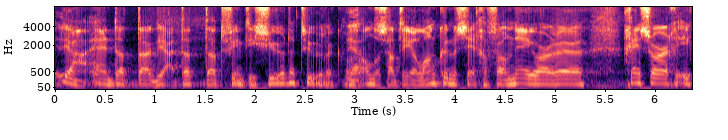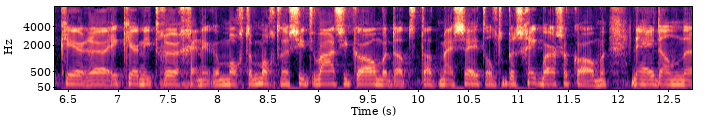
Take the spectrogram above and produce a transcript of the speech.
Ja, en dat, dat, ja, dat, dat vindt hij zuur natuurlijk. Want Ja. anders had hij al lang kunnen zeggen van... nee hoor, eh, geen zorg, ik keer, eh, ik keer niet terug. En ik, mocht, er, mocht er een situatie komen dat, dat mijn zetel beschikbaar zou komen... nee, dan, eh,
